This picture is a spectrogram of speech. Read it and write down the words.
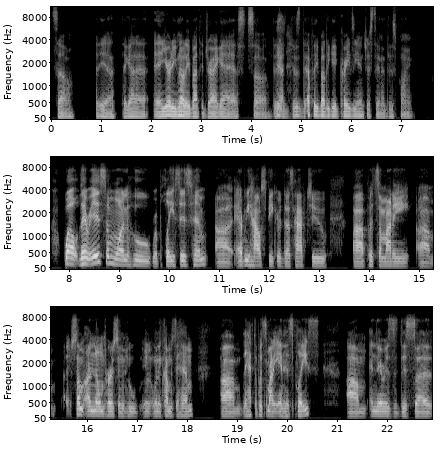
So yeah, they gotta and you already know they about to drag ass. So this Yeah. is this is definitely about to get crazy interesting at this point. Well, there is someone who replaces him. Uh, every House Speaker does have to uh, put somebody, um, some unknown person who, when it comes to him, um, they have to put somebody in his place. Um, and there is this, uh,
